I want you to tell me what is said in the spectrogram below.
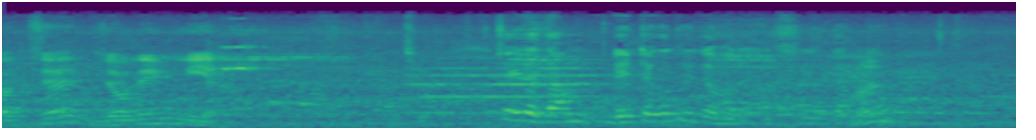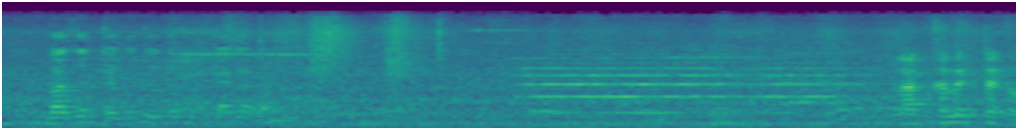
হচ্ছে জলিম মিয়া। আচ্ছা এটা দাম রেটটা কত দিতে হবে? হুম? বাজারটা কত দিতে হবে টাকাটা? লাখখানেক টাকা।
